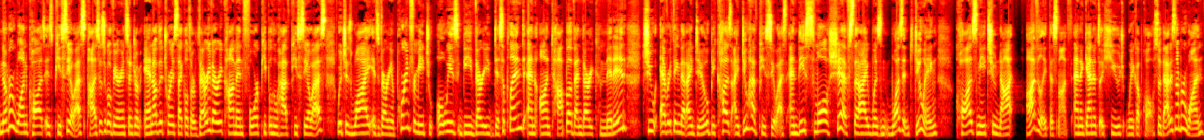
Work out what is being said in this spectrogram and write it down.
number one cause is PCOS, polycystic ovarian syndrome, anovulatory cycles are very, very common for people who have PCOS, which is why it's very important for me to always be very disciplined and on top of and very committed to everything that I do because I do have PCOS and these small shifts that I was wasn't doing caused me to not ovulate this month. And again, it's a huge wake up call. So that is number one.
